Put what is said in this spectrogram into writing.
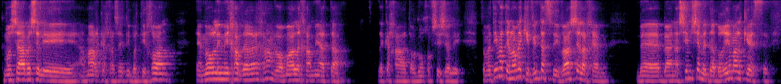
כמו שאבא שלי אמר ככה שהייתי בתיכון, אמור לי מי חבריך ואומר לך מי אתה. זה ככה תרגום חופשי שלי. זאת אומרת, אם אתם לא מקיפים את הסביבה שלכם באנשים שמדברים על כסף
